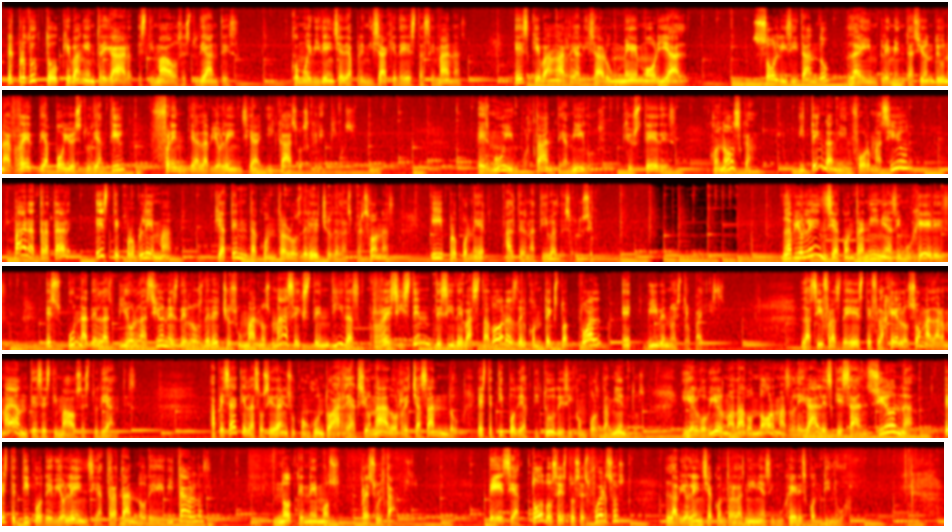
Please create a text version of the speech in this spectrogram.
El producto que van a entregar, estimados estudiantes, como evidencia de aprendizaje de estas semanas, es que van a realizar un memorial solicitando la implementación de una red de apoyo estudiantil frente a la violencia y casos críticos. Es muy importante, amigos, que ustedes conozcan y tengan información para tratar este problema que atenta contra los derechos de las personas y proponer alternativas de solución. La violencia contra niñas y mujeres es una de las violaciones de los derechos humanos más extendidas, resistentes y devastadoras del contexto actual en que vive nuestro país. Las cifras de este flagelo son alarmantes, estimados estudiantes. A pesar que la sociedad en su conjunto ha reaccionado rechazando este tipo de actitudes y comportamientos, y el gobierno ha dado normas legales que sancionan este tipo de violencia tratando de evitarlas, no tenemos resultados. Pese a todos estos esfuerzos, la violencia contra las niñas y mujeres continúa.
